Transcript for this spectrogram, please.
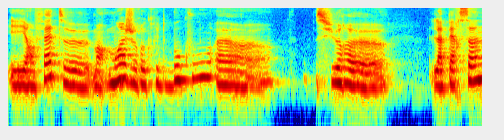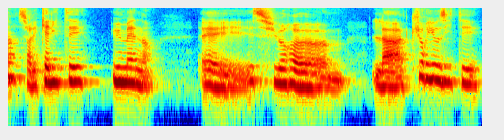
Et en fait, moi, je recrute beaucoup sur la personne, sur les qualités humaines et sur euh, la curiosité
